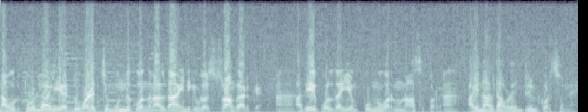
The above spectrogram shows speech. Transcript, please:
நான் ஒரு தொழிலாளியா இருந்து உழைச்சு முன்னுக்கு வந்தனால தான் இன்னைக்கு இவ்வளவு ஸ்ட்ராங்கா இருக்கேன். அதே போல தான் என் பொண்ணு வரணும்னு ஆசைப்படுறேன். அதனால தான் அவளை இன்டர்வியூ குறை சொன்னேன்.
